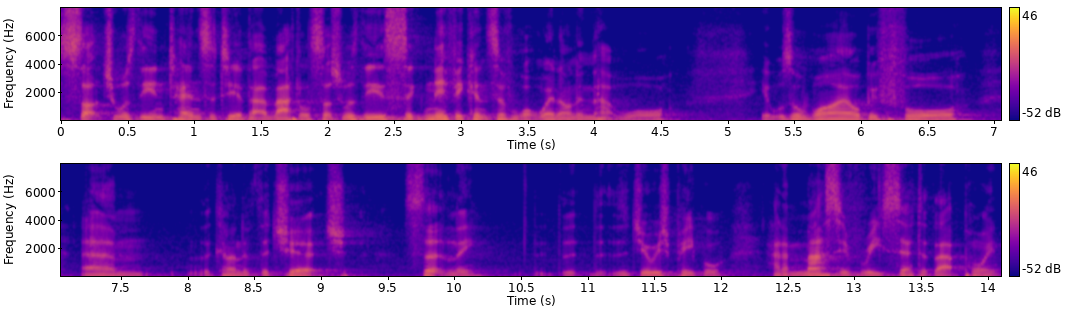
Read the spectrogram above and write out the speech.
such was the intensity of that battle, such was the significance of what went on in that war. It was a while before um, the kind of the church, certainly the, the, the Jewish people, had a massive reset at that point.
